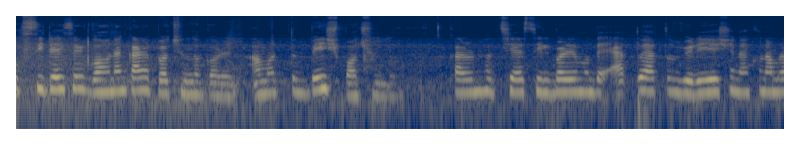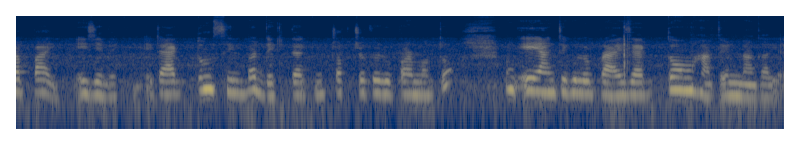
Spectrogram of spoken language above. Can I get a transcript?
অক্সিডাইজের গহনা কারা পছন্দ করেন? আমার তো বেশ পছন্দ। কারণ হচ্ছে সিলভারের মধ্যে এত এত ভেরিয়েশন এখন আমরা পাই। এই যে দেখুন, এটা একদম সিলভার দেখতে একদম চকচকে রূপার মতো। এবং এই আংটিগুলোর প্রাইস একদম হাতের নাগালে।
